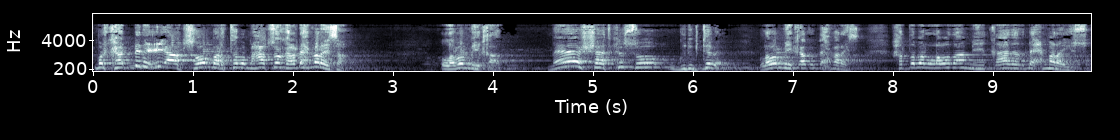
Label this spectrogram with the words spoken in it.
markaa dhinacii aad soo martaba maxaad soo kala dhex maraysaa? Laba miiqaad. Meeshaad ka soo gudubtaba laba miiqaadaad dhex maraysa. Haddaba labadaa miiqaadaad dhex marayso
